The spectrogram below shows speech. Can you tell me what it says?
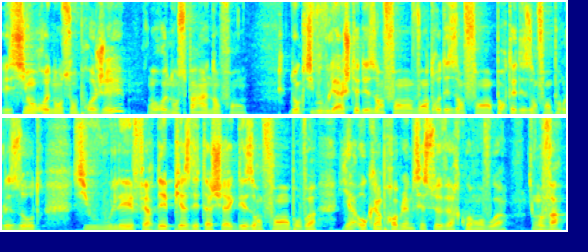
Et si on renonce au projet, on renonce pas à un enfant. Donc si vous voulez acheter des enfants, vendre des enfants, porter des enfants pour les autres, si vous voulez faire des pièces détachées avec des enfants, pour voir, il n'y a aucun problème, c'est ce vers quoi on, voit, on va.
